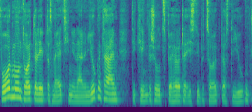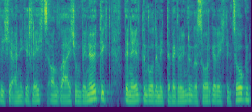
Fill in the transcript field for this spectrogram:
Vormund. Heute lebt das Mädchen in einem Jugendheim. Die Kinderschutzbehörde ist überzeugt, dass die Jugendliche eine Geschlechtsangleichung benötigt. Den Eltern wurde mit der Begründung das Sorgerecht entzogen.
